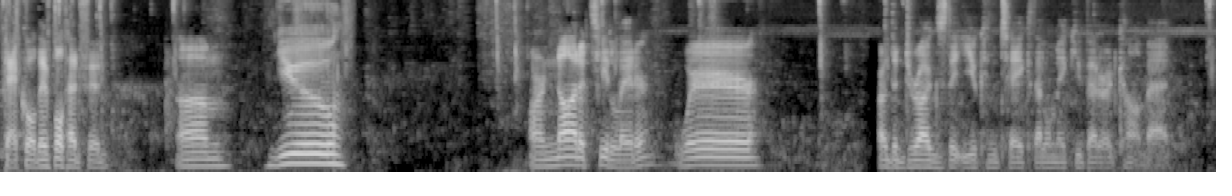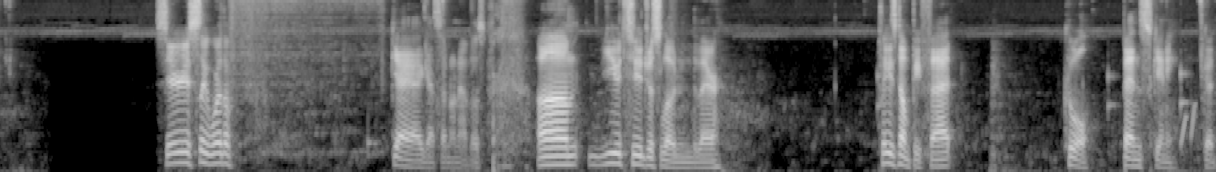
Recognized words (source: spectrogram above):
Okay, cool. They've both had food. Um, you are not a teetotaler. Where are the drugs that you can take that'll make you better at combat? Seriously, where the f Yeah, I guess I don't have those. Um, you two just load into there. Please don't be fat. Cool. Ben's skinny. Good.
